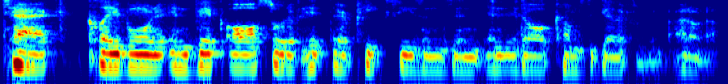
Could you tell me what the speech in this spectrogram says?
Takk, Claiborne, and Vic all sort of hit their peak seasons, and, and it all comes together for them. I don't know.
